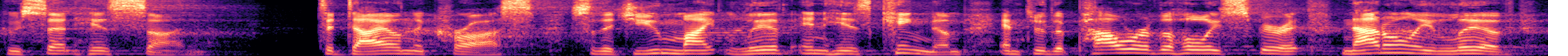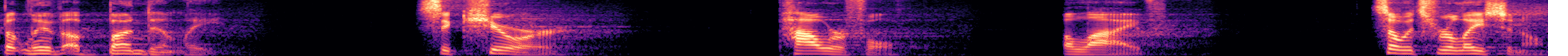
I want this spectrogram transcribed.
who sent His Son to die on the cross so that you might live in his kingdom and through the power of the Holy Spirit, not only live, but live abundantly, secure, powerful, alive. So it's relational.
